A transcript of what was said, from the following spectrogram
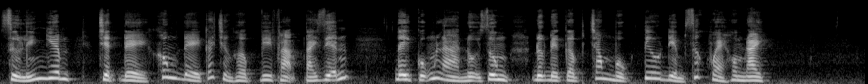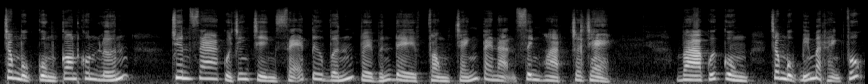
xử lý nghiêm, triệt để không để các trường hợp vi phạm tái diễn. Đây cũng là nội dung được đề cập trong mục tiêu điểm sức khỏe hôm nay. Trong mục cùng con khôn lớn, chuyên gia của chương trình sẽ tư vấn về vấn đề phòng tránh tai nạn sinh hoạt cho trẻ. Và cuối cùng, trong mục Bí mật hạnh phúc,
